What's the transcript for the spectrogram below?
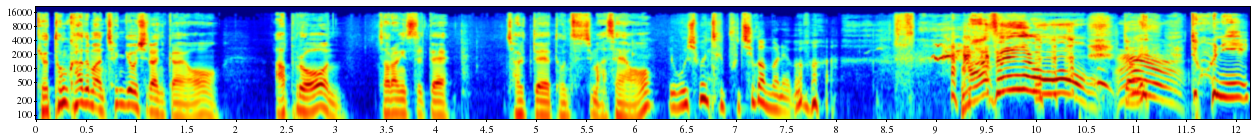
교통카드만 챙겨오시라니까요. 앞으론 저랑 있을 때 절대 돈 쓰지 마세요. 이 50원짜리 붙이고 한번 해봐봐. 마세요. 돈, 돈이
